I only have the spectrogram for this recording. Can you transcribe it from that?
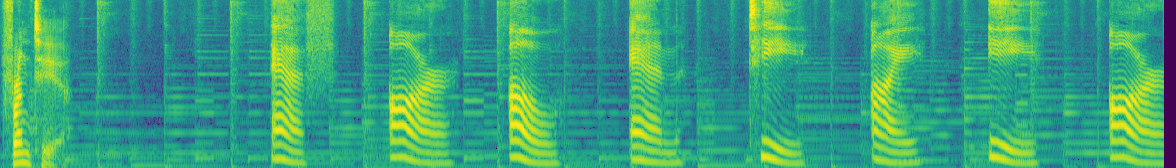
Frontier F R O N T I E R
